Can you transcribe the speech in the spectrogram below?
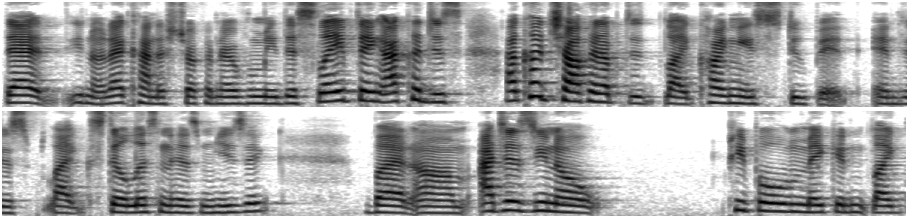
that you know that kind of struck a nerve with me. The slave thing, I could just I could chalk it up to like Kanye's stupid and just like still listen to his music, but um I just you know people making like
